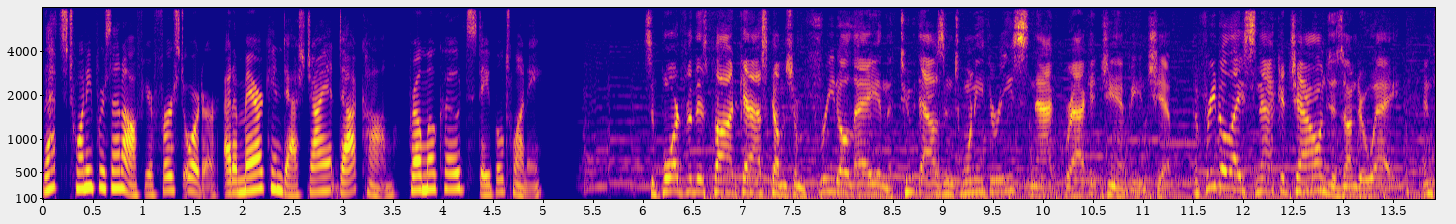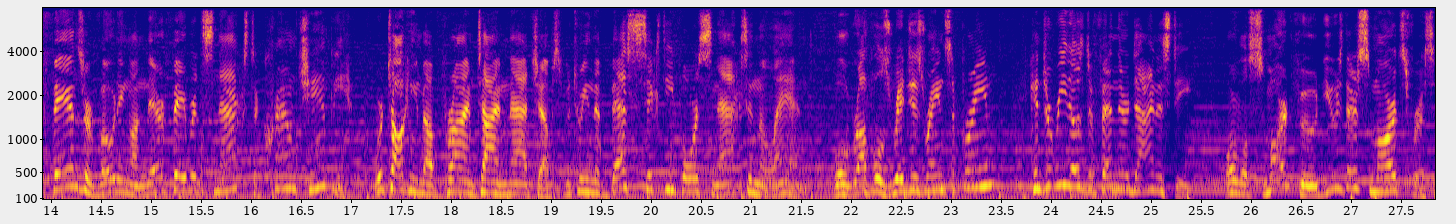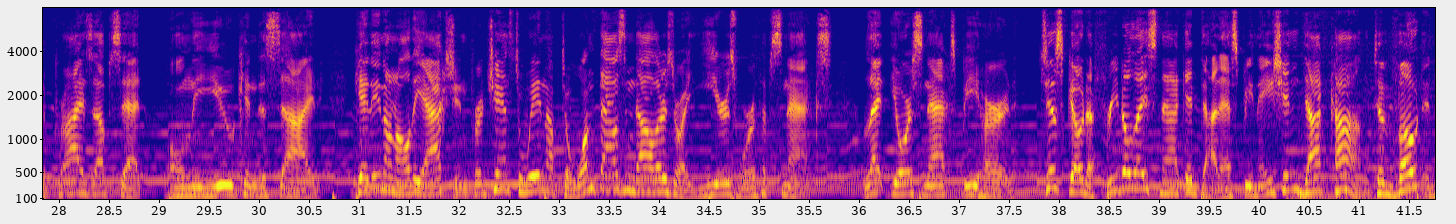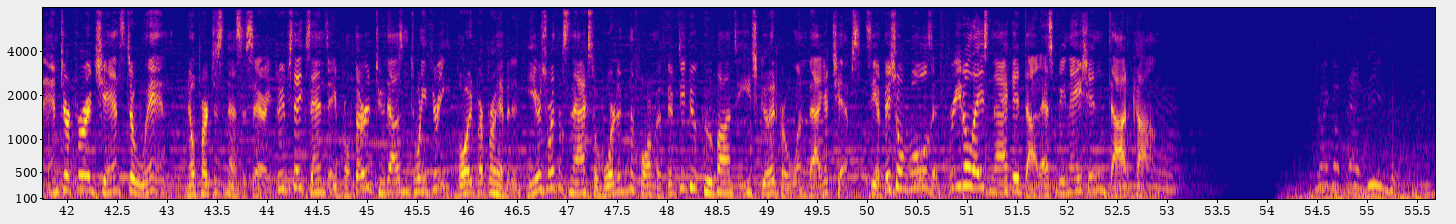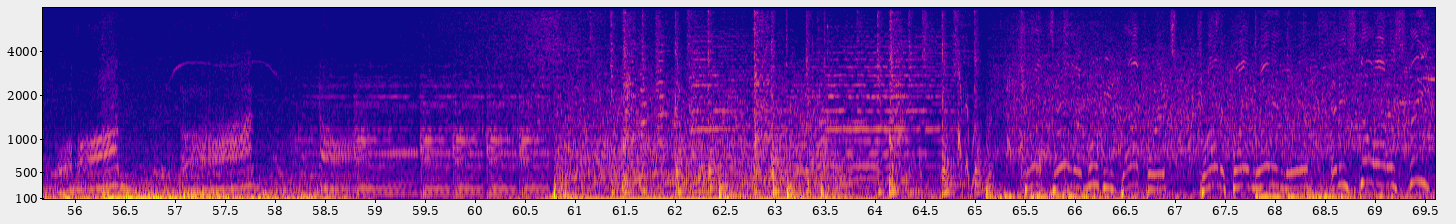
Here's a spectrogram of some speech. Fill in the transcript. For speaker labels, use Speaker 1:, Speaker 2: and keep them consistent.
Speaker 1: That's 20% off your first order at American Giant.com, promo code STAPLE20.
Speaker 2: Support for this podcast comes from Frito Lay and the 2023 Snack Bracket Championship. The Frito Lay Snacket Challenge is underway, and fans are voting on their favorite snacks to crown champion. We're talking about prime time matchups between the best 64 snacks in the land. Will Ruffles Ridges reign supreme? Can Doritos defend their dynasty? Or will Smartfood use their smarts for a surprise upset? Only you can decide. Get in on all the action for a chance to win up to $1,000 or a year's worth of snacks. Let your snacks be heard. Just go to fritolaysnacket.sbnation.com to vote and enter for a chance to win. No purchase necessary. Sweepstakes ends April 3rd, 2023. Void where prohibited. Year's worth of snacks awarded in the form of 52 coupons, each good for one bag of chips. See official rules at fritolaysnacket.sbnation.com.
Speaker 3: Drag up that diesel.
Speaker 4: Trying to find running room, and he's still on his feet.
